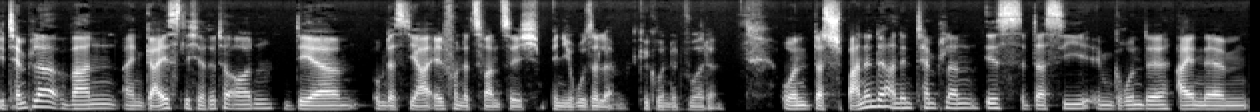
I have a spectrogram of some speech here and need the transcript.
Die Templer waren ein geistlicher Ritterorden, der um das Jahr 1120 in Jerusalem gegründet wurde. Und das Spannende an den Templern ist, dass sie im Grunde eine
